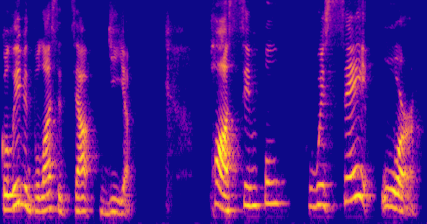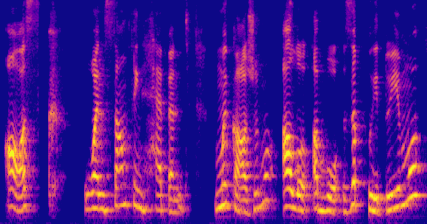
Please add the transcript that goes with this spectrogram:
коли відбулася ця дія. Past simple we say or ask when something happened. Ми кажемо або, або запитуємо,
